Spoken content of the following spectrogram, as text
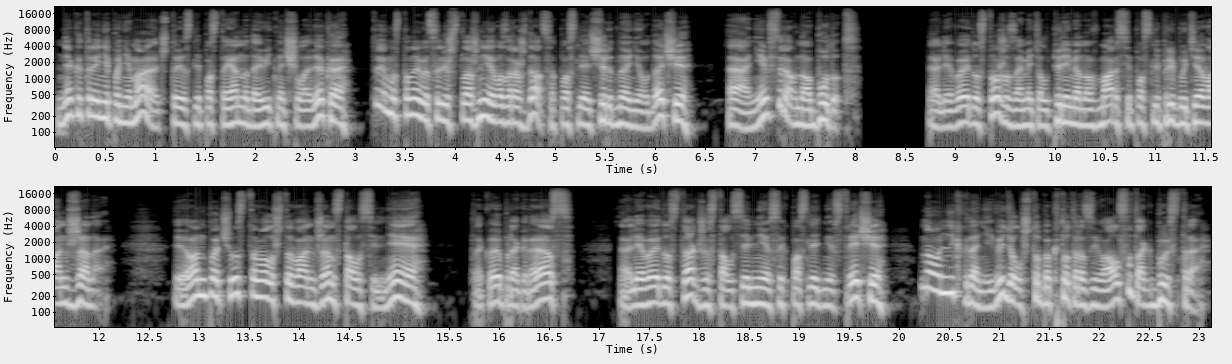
Некоторые не понимают, что если постоянно давить на человека, то ему становится лишь сложнее возрождаться после очередной неудачи, а они все равно будут. Оливейдус тоже заметил перемену в Марсе после прибытия Ван Джена. И он почувствовал, что Ван Джен стал сильнее. Такой прогресс. Оливейдус также стал сильнее с их последней встречи, но он никогда не видел, чтобы кто-то развивался так быстро.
